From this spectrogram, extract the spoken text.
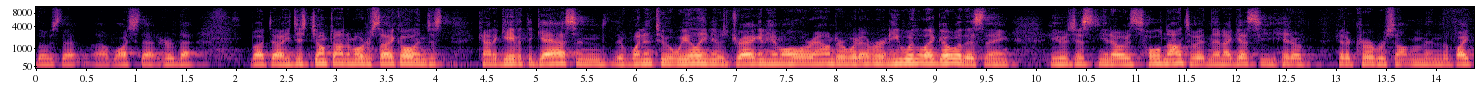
those that uh, watched that heard that. But uh, he just jumped on a motorcycle and just kind of gave it the gas and it went into a wheelie and it was dragging him all around or whatever and he wouldn't let go of this thing he was just you know he was holding on to it and then i guess he hit a hit a curb or something and the bike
